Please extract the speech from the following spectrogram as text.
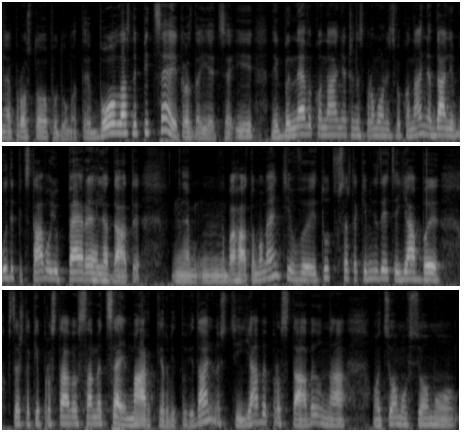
е, просто подумати. Бо, власне, під це якраз дається. І якби невиконання чи неспроможність виконання далі буде підставою переглядати багато моментів. І тут все ж таки, мені здається, я би все ж таки проставив саме цей маркер відповідальності, я би проставив на оцьому всьому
